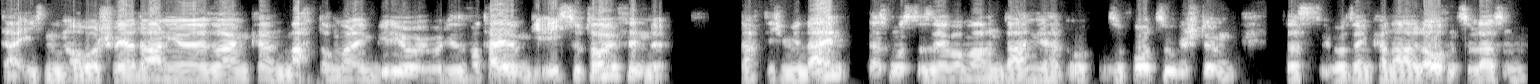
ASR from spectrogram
Da ich nun aber schwer Daniel sagen kann, mach doch mal ein Video über diese Verteilung, die ich so toll finde. Dachte ich mir, nein, das musst du selber machen. Daniel hat auch sofort zugestimmt, das über seinen Kanal laufen zu lassen.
